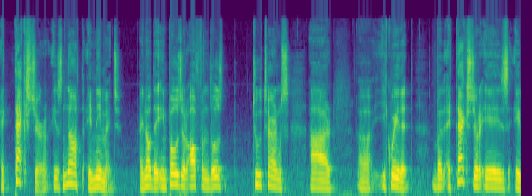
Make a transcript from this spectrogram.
a texture is not an image. I know the in Poser often those two terms are uh, equated, but a texture is a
